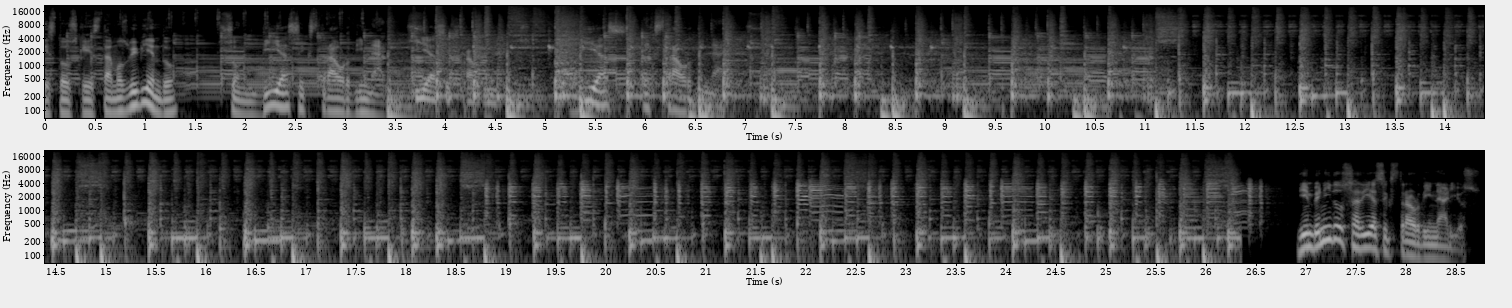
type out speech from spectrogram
estos que estamos viviendo son días extraordinarios. Días extraordinarios. Días extraordinarios. Bienvenidos a Días Extraordinarios.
